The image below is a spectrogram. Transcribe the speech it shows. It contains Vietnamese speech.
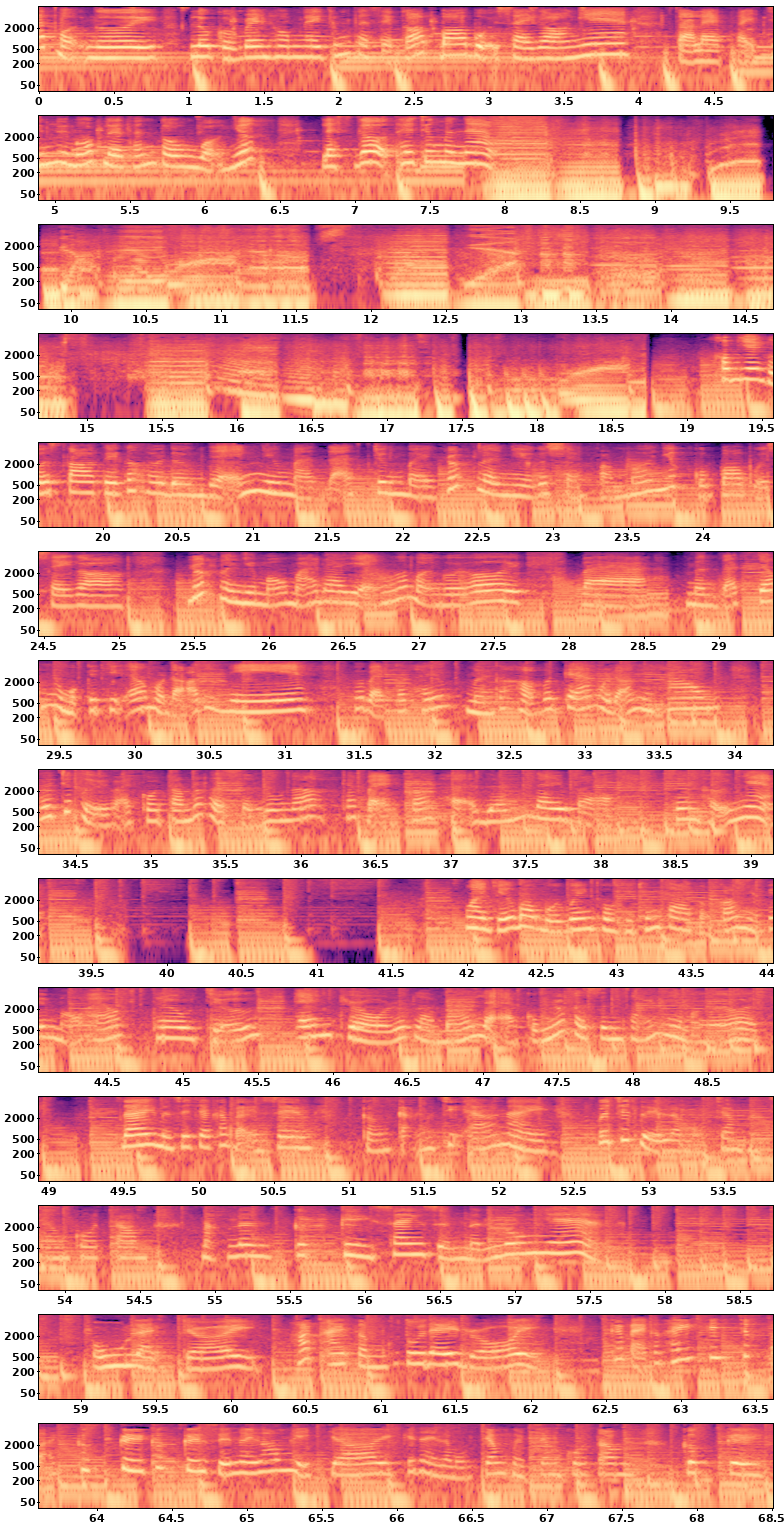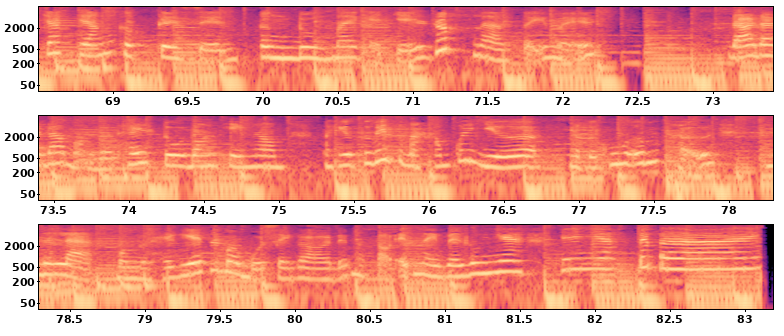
up mọi người. Local brand hôm nay chúng ta sẽ có bo bụi Sài Gòn nha. Tọa lạc tại 91 Lê Thánh Tôn quận nhất. Let's go, theo chân mình nào. Không gian của store tuy có hơi đơn giản nhưng mà đã trưng bày rất là nhiều cái sản phẩm mới nhất của Bo Bụi Sài Gòn. Rất là nhiều mẫu mã đa dạng đó mọi người ơi. Và mình đã chấm được một cái chiếc áo màu đỏ đi nè. Các bạn có thấy mình có hợp với cái áo màu đỏ này không? Với chất liệu vải cô tâm rất là xịn luôn đó. Các bạn có thể đến đây và xem thử nha. Ngoài chữ bao bụi quen thuộc thì chúng ta còn có những cái mẫu áo theo chữ Angel rất là mới lạ, cũng rất là xinh xắn nha mọi người ơi đây, mình sẽ cho các bạn xem cận cảnh chiếc áo này. Với chất liệu là 100% cô tông, mặc lên cực kỳ sang xịn mịn luôn nha. U là trời, hot item của tôi đây rồi. Các bạn có thấy cái chất vải cực kỳ cực kỳ xịn này không vậy trời, cái này là 100% cô tông, cực kỳ chắc chắn, cực kỳ xịn, từng đường may kẻ chỉ rất là tỉ mỉ. Đó đó đó, mọi người thấy tôi bon chen không? Mặc dù tôi biết tôi mặt không có dừa, mà tôi cũng ướm thử. Nên là mọi người hãy ghé tới bao bụi sài gòn để mà tỏi em này về luôn nha. Nha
